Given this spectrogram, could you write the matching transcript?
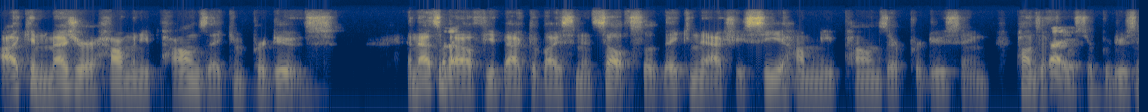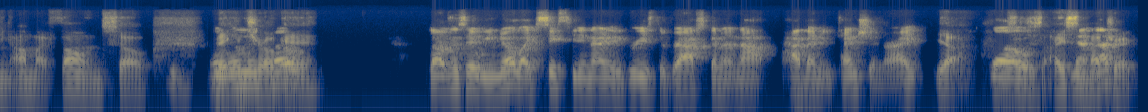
I can measure how many pounds they can produce. And that's a right. biofeedback device in itself. So they can actually see how many pounds they're producing, pounds of right. force they're producing on my phone. So hmm. and making sure, know, okay, so I was gonna say we know like 60 to 90 degrees, the graft's gonna not have any tension, right? Yeah. So, so just isometric.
